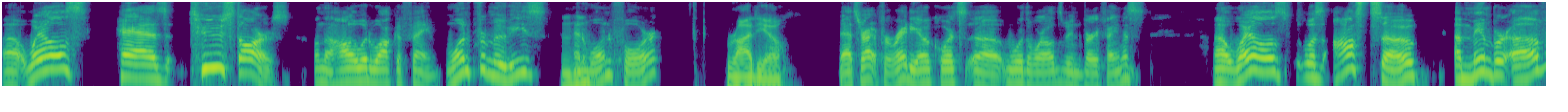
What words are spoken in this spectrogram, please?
Uh, Welles has two stars on the Hollywood Walk of Fame. One for movies Mhm. and one for Radio. That's right. For radio, of course, uh, War of the Worlds been very famous. Uh, Welles was also a member of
